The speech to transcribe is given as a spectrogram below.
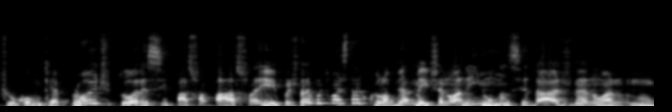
tipo, como que é pro editor esse passo a passo aí. Pro editor é muito mais tranquilo, obviamente, né? não há nenhuma ansiedade, né? Não há não,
